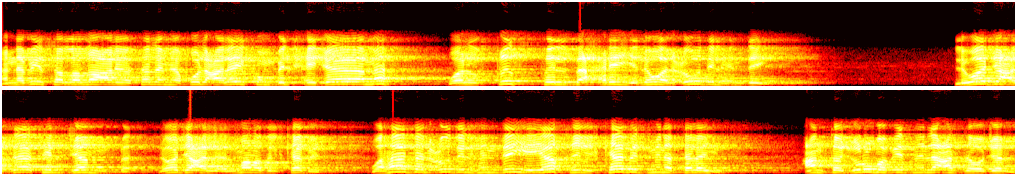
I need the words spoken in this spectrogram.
النبي صلى الله عليه وسلم يقول عليكم بالحجامة والقسط البحري اللي هو العود الهندي. لوجع ذات الجنب لوجع المرض الكبد. وهذا العود الهندي يقي الكبد من التليف عن تجربة بإذن الله عز وجل.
